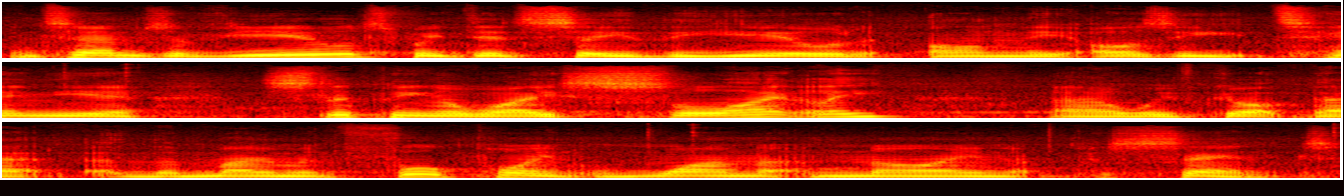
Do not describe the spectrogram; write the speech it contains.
In terms of yields, we did see the yield on the Aussie 10 year slipping away slightly. Uh, we've got that at the moment 4.19%.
